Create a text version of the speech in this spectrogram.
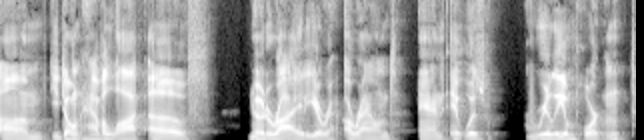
um, you don't have a lot of notoriety ar- around, and it was really important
